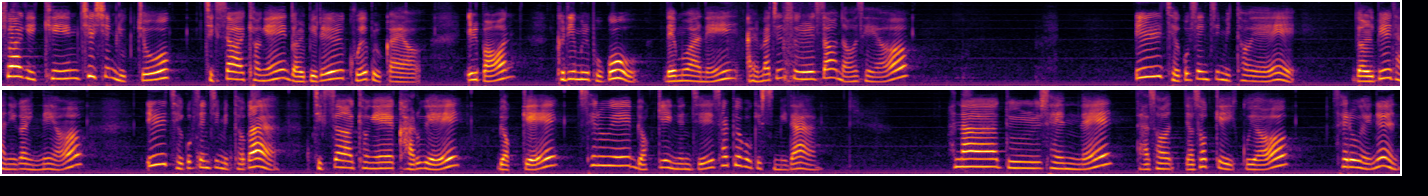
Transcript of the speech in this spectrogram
수학 익힘 76쪽 직사각형의 넓이를 구해볼까요? 1번 그림을 보고 네모 안에 알맞은 수를 써 넣으세요. 1제곱센티미터의 넓이의 단위가 있네요. 1제곱센티미터가 직사각형의 가로에 몇 개, 세로에 몇 개 있는지 살펴보겠습니다. 하나, 둘, 셋, 넷, 다섯, 여섯 개 있고요. 세로에는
